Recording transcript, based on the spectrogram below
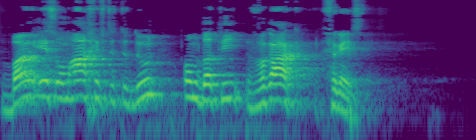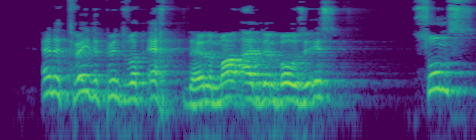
bang is om aangifte te doen, omdat hij wraak vreest. En het tweede punt wat echt helemaal uit den boze is, soms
